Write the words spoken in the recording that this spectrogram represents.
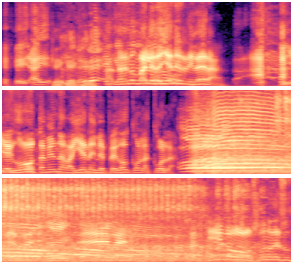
andaba en un baile de. Jenny Rivera. Y llegó también una ballena y me pegó con la cola. ¡Eh, güey! Tranquilos, uno de esos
